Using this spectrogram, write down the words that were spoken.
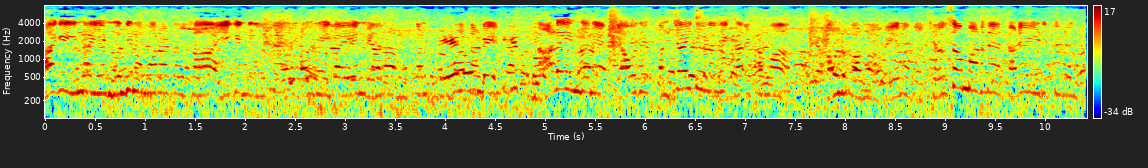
ಹಾಗೆ ಇನ್ನು ಈ ಮುಂದಿನ ಹೋರಾಟವು ಸಹ ಹೀಗೆ ನಿಲ್ಲುತ್ತೆ. ಅವರು ಈಗ ಏನು ಎಲ್ಲ ಮುಖಂಡರು ಮಾತಾಡಿ ನಾಳೆಯಿಂದನೇ ಯಾವುದೇ ಪಂಚಾಯಿತಿಗಳಲ್ಲಿ ಕಾರ್ಯಕ್ರಮ ಅವರು ಏನು ಕೆಲಸ ಮಾಡದೆ ತಡೆ ಹಿಡಿತಿರುವಂಥ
